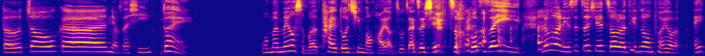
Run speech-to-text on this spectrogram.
德州跟纽泽西。对，我们没有什么太多亲朋好友住在这些州，所以如果你是这些州的听众朋友，哎。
